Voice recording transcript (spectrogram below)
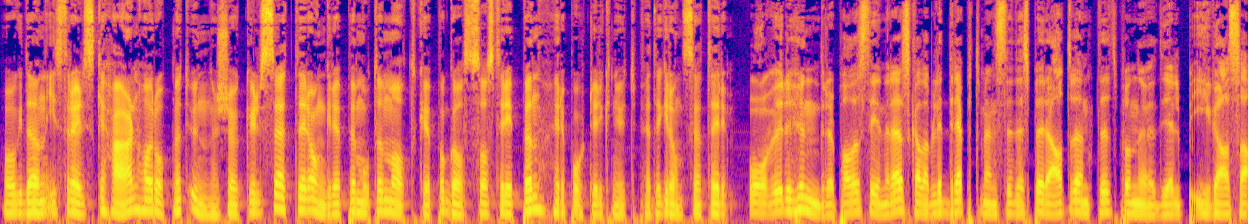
Og den israelske hæren har åpnet undersøkelse etter angrepet mot en matkø på Gazastripen, reporter Knut Peder Gransæter. Over 100 palestinere skal ha blitt drept mens de desperat ventet på nødhjelp i Gaza.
